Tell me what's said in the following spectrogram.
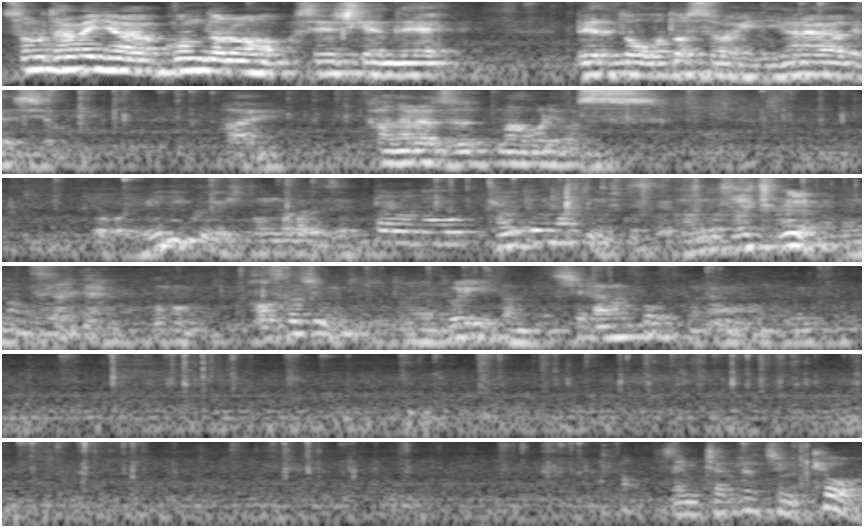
そのためには今度の選手権でベルトを落とすわけにいかないわけですよ。はい、必ず守ります。見に来る人の中で絶対あのタイトルマッチの一つで感動されてないよね恥ずかしいもんちょっとドリーさんも知らなそうですからね、このベルトあちなみにチャンピオンチーム、今日も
